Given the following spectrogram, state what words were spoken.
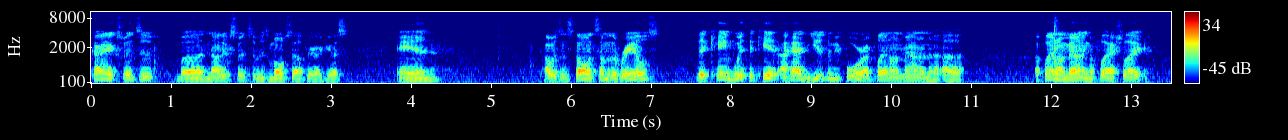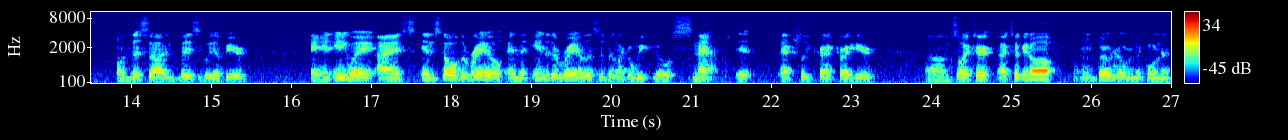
kind of expensive, but not expensive as most out there, I guess. And I was installing some of the rails that came with the kit. I hadn't used them before. I plan on mounting a, uh, I plan on mounting a flashlight on this side, basically up here. And anyway, I installed the rail, and the end of the rail, this has been like a week ago, snapped. It actually cracked right here. Um, so I, took I took it off and threw it over in the corner.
